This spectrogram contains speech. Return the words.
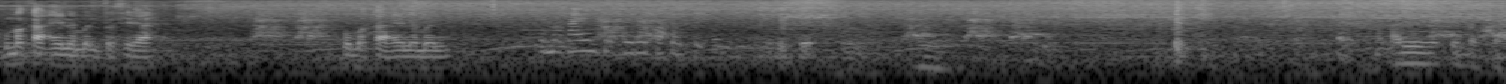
Kumakain naman to siya. Kumakain naman. Kumakain po, pero po. Ito. Ano yung siya?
